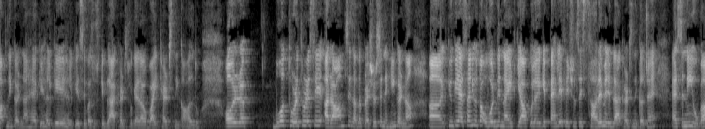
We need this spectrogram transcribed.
आपने करना है कि हल्के हल्के से बस उसके ब्लैक हेड्स वगैरह वाइट हेड्स निकाल दो. और बहुत थोड़े थोड़े से आराम से ज़्यादा प्रेशर से नहीं करना। आ, क्योंकि ऐसा नहीं होता ओवर द नाइट कि आपको लगे कि पहले फेशियल से सारे मेरे ब्लैक हेड्स निकल जाएँ। ऐसे नहीं होगा।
